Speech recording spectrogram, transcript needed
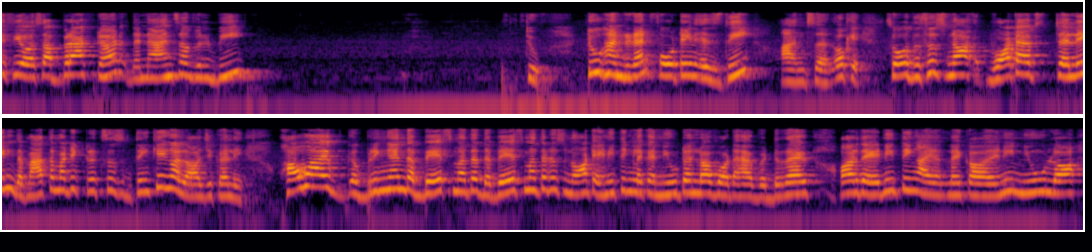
if you are subtracted then answer will be 2 214 is the answer. Okay. So this is not what i'm telling the mathematic tricks is thinking or logically. How i bring in the base method the base method is not anything like a newton law what i have derived or the anything i like uh, any new law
